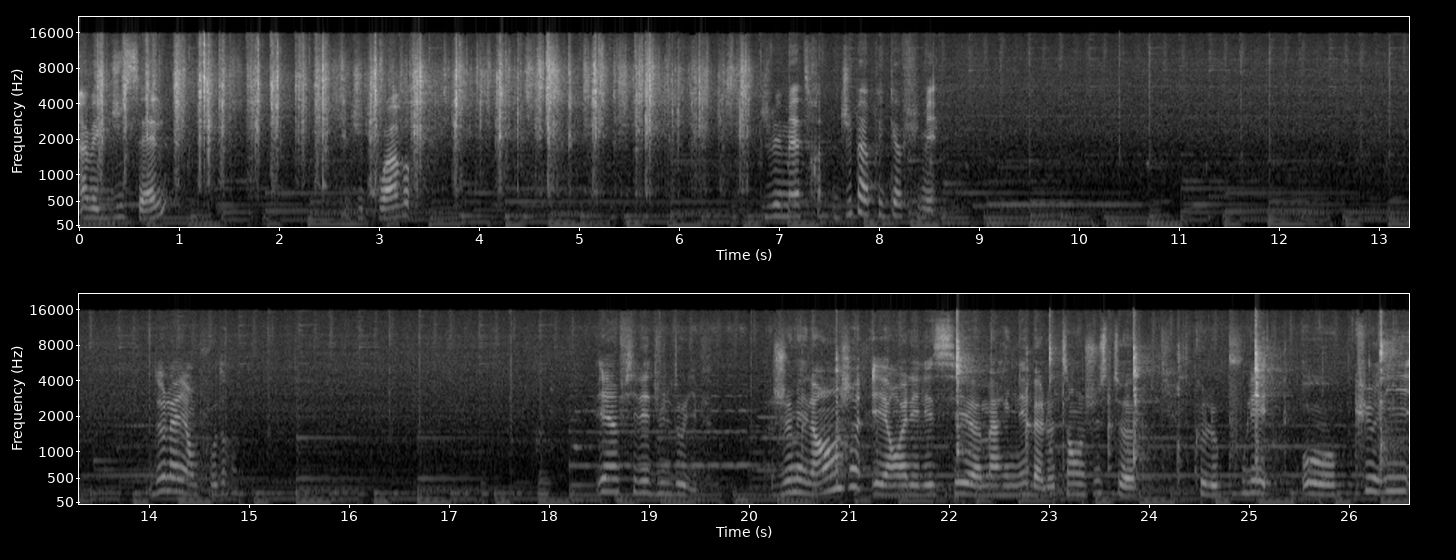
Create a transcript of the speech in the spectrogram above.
avec du sel, du poivre. Je vais mettre du paprika fumé. De l'ail en poudre. Et un filet d'huile d'olive. Je mélange et on va les laisser euh, mariner bah, le temps juste euh, que le poulet au curry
